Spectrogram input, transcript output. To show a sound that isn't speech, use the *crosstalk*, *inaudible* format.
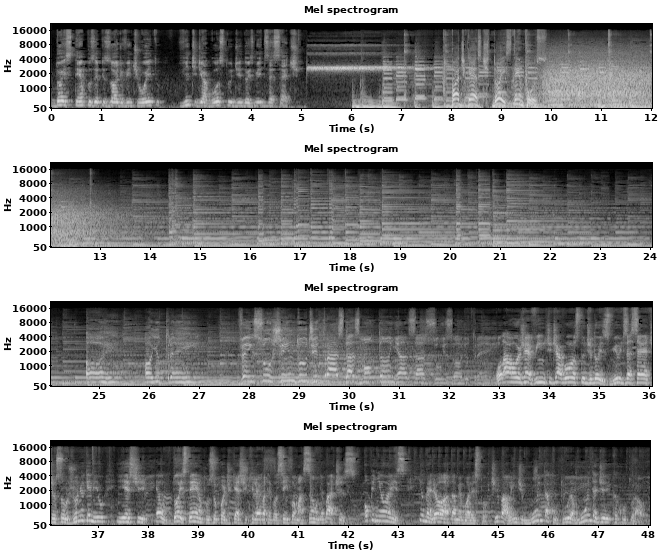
Dois Tempos, episódio 28, 20 de agosto de 2017. Podcast Dois Tempos. Oi, oi o trem vem surgindo trás das montanhas azuis, olha o trem. Olá, hoje é 20 de agosto de 2017. Eu sou Júnior Quemil e este é o Dois Tempos, o podcast que leva até você informação, debates, opiniões e o melhor da memória esportiva, além de muita cultura, muita dica cultural.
